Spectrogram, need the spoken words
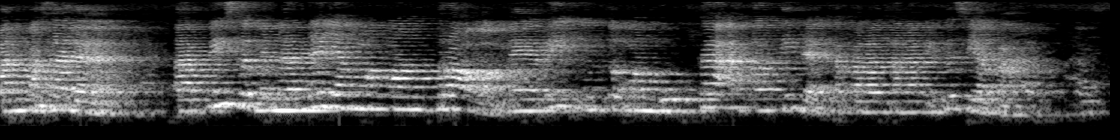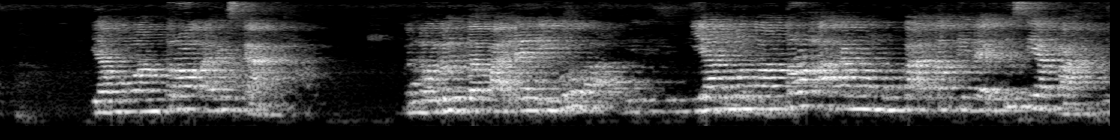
Tanpa sadar. Tapi sebenarnya yang mengontrol Mary untuk membuka atau tidak kepala tangan itu siapa? Yang mengontrol Ariska. Menurut Bapak dan Ibu, yang mengontrol akan membuka atau tidak itu siapa?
